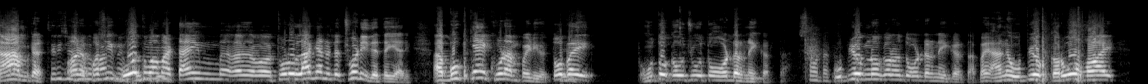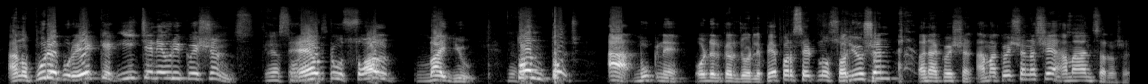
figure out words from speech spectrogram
ને આમ કરે. અને પછી ગોતવામાં ટાઈમ થોડો લાગે ને એટલે છોડી દે તૈયારી. આ બુક ક્યાંય ખૂણામાં પડી હોય? તો ભાઈ હું તો કહું છું તો ઓર્ડર નહીં કરતા. ઉપયોગ ન કરો તો ઓર્ડર નહીં કરતા. ભાઈ આને ઉપયોગ કરવો હોય આનો પૂરેપૂરો એક એક each and every questions have to solve by you તો તો જ આ બુકને ઓર્ડર કરજો. એટલે પેપર સેટનું સોલ્યુશન અને આ ક્વેશ્ચન આમાં ક્વેશ્ચન હશે આમાં આન્સર હશે.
